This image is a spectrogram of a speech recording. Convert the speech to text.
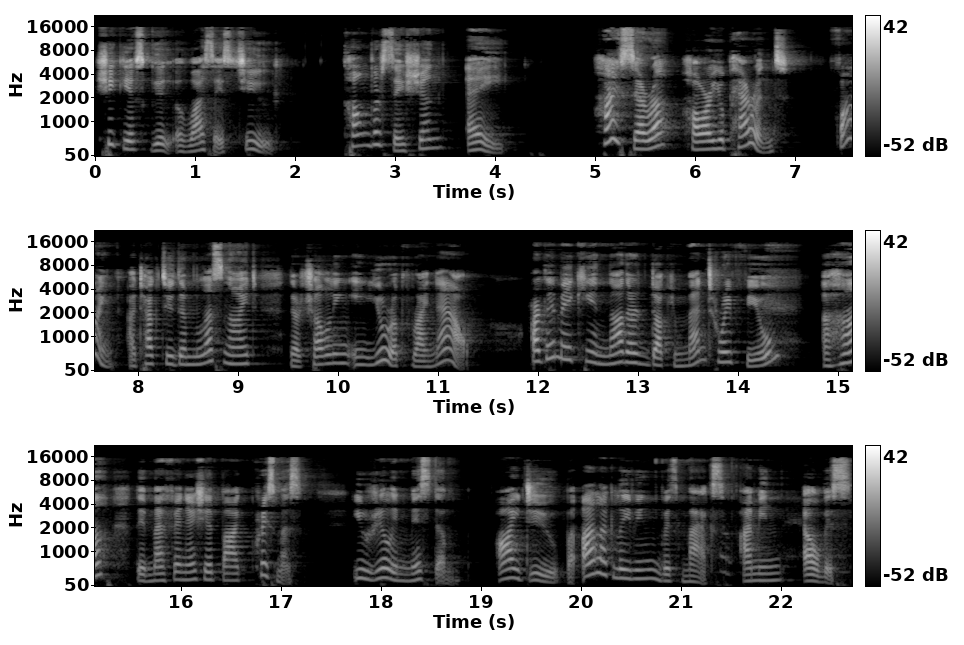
She gives good advices too. Conversation A. Hi, Sarah. How are your parents? Fine. I talked to them last night. They're traveling in Europe right now. Are they making another documentary film? Uh huh. They might finish it by Christmas. You really miss them. I do, but I like living with Max. I mean, Elvis.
